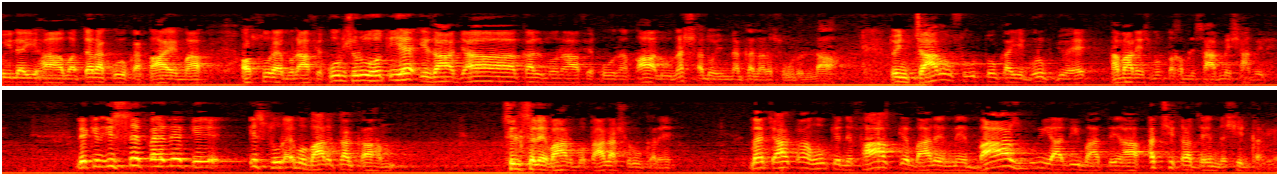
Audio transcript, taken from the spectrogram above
الحا و ترکو کا قائمہ، اور سورہ منافقون شروع ہوتی ہے، اذا جا کل منافقون قالو نشد و رسول اللہ۔ تو ان چاروں صورتوں کا یہ گروپ جو ہے، ہمارے اس منتخب نصاب میں شامل ہے۔ لیکن اس سے پہلے کہ اس سورہ مبارکہ کا ہم سلسلے وار مطالعہ شروع کریں، میں چاہتا ہوں کہ نفاق کے بارے میں بعض بنیادی باتیں آپ اچھی طرح ذہن نشین کر لیں۔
